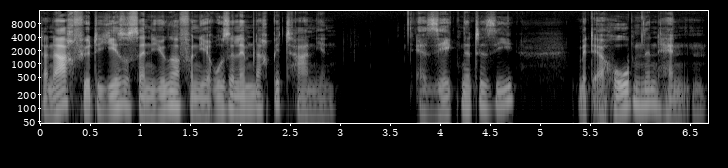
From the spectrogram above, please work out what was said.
Danach führte Jesus seine Jünger von Jerusalem nach Bethanien. Er segnete sie mit erhobenen Händen.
